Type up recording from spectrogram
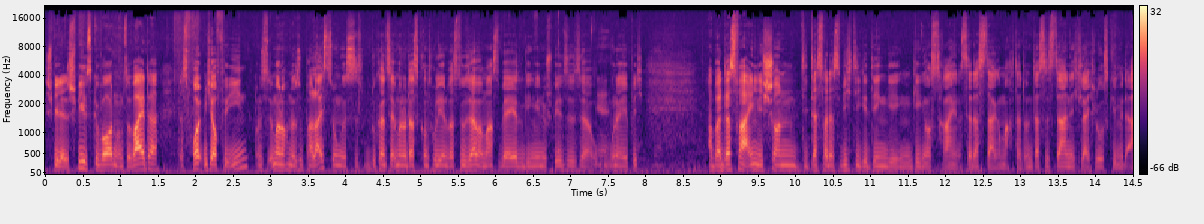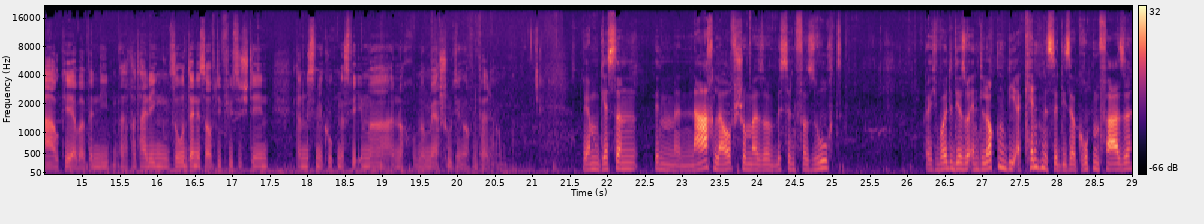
Spieler des Spiels geworden und so weiter. Das freut mich auch für ihn und es ist immer noch eine super Leistung. Ist, du kannst ja immer nur das kontrollieren, was du selber machst. Wer gegen wen du spielst, ist ja unerheblich. Aber das war eigentlich schon, das war das wichtige Ding gegen, gegen Australien, dass er das da gemacht hat. Und dass es da nicht gleich losgeht mit, ah, okay, aber wenn die Verteidigen so Dennis auf die Füße stehen, dann müssen wir gucken, dass wir immer noch, noch mehr Shooting auf dem Feld haben. Wir haben gestern im Nachlauf schon mal so ein bisschen versucht, ich wollte dir so entlocken, die Erkenntnisse dieser Gruppenphase,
